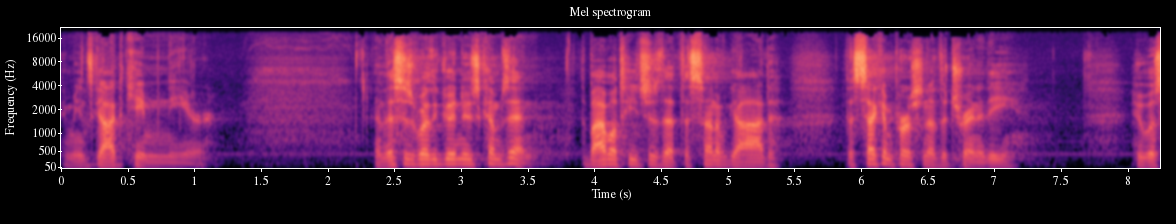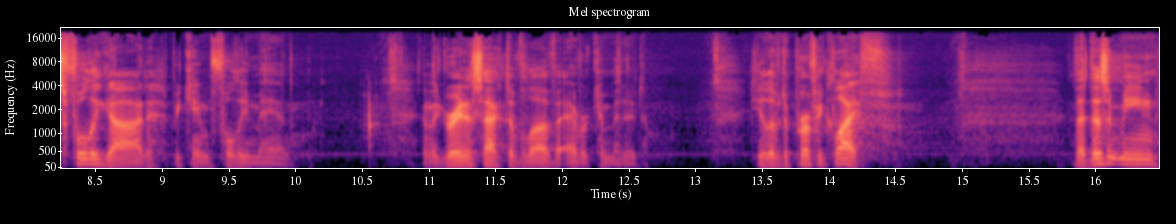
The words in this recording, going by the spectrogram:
it means God came near. And this is where the good news comes in. The Bible teaches that the Son of God, the second person of the Trinity, who was fully God, became fully man. And the greatest act of love ever committed. He lived a perfect life. That doesn't mean,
